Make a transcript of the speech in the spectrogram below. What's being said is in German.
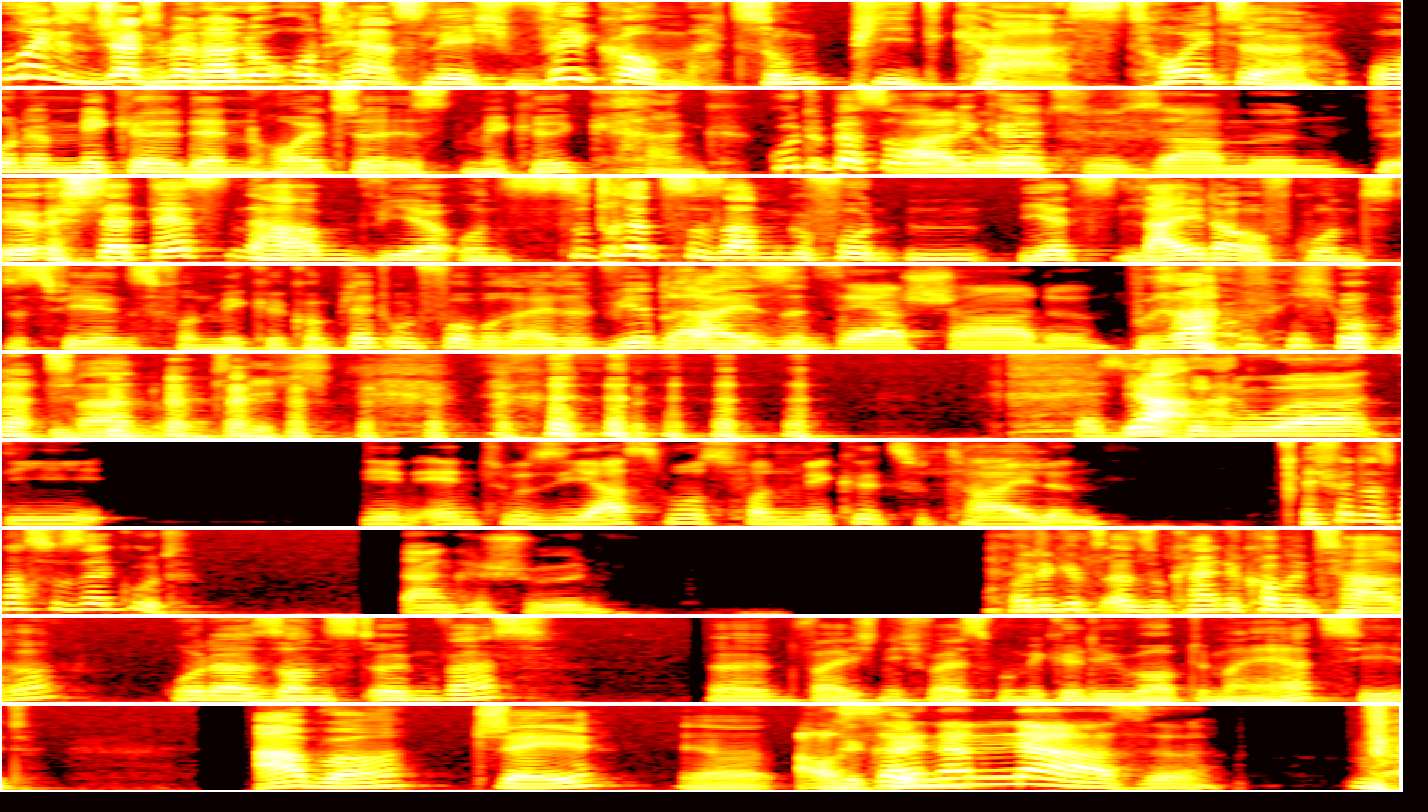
Ladies and Gentlemen, hallo und herzlich willkommen zum Petecast. Heute ohne Mickel, denn heute ist Mickel krank. Gute Besserung, Hallo Mickel. zusammen. Äh, Stattdessen haben wir uns zu dritt zusammengefunden. Jetzt leider aufgrund des Fehlens von Mickel komplett unvorbereitet. Wir Das drei ist sind sehr schade. brave Jonathan und ich. Versuche Ja. nur, die, den Enthusiasmus von Mickel zu teilen. Ich finde, das machst du sehr gut. Dankeschön. Heute gibt es also keine Kommentare oder sonst irgendwas, äh, weil ich nicht weiß, wo Mickel die überhaupt immer herzieht. Aber Jay, ja, Aus wir seiner können, Nase. wir,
